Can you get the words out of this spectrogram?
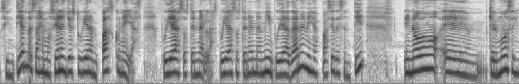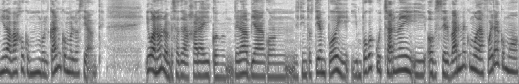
sintiendo esas emociones yo estuviera en paz con ellas, pudiera sostenerlas, pudiera sostenerme a mí, pudiera darme mis espacios de sentir y no eh, que el mundo se viniera abajo como un volcán como lo hacía antes. Y bueno, lo empecé a trabajar ahí con terapia, con distintos tiempos y, un poco escucharme y, observarme como de afuera, como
